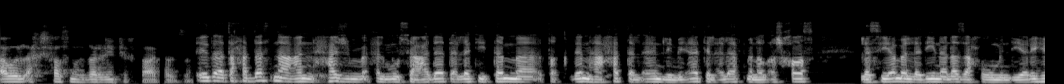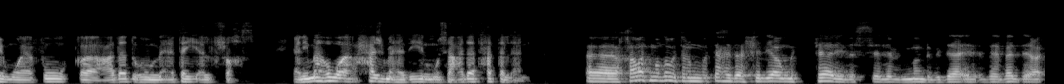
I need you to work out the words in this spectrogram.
أو الأشخاص المتضررين في قطاع غزة إذا تحدثنا عن حجم المساعدات التي تم تقديمها حتى الآن لمئات الآلاف من الأشخاص لا سيما الذين نزحوا من ديارهم ويفوق عددهم 200 ألف شخص يعني ما هو حجم هذه المساعدات حتى الآن؟ آه، قامت المنظمة المتحدة في اليوم التالي منذ بدء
